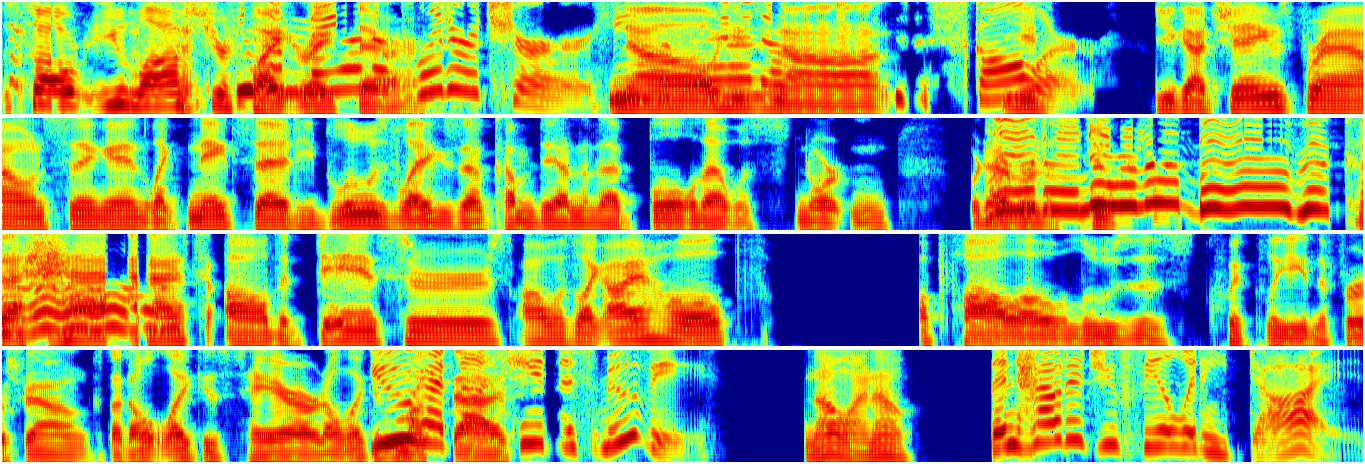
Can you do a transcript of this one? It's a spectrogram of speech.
So you lost your He's fight a right there. of literature. He's no, he's of- not. He's a scholar. You got James Brown singing, like Nate said, he blew his legs out coming down to that bull that was snorting whatever the, stu- the hat, all the dancers. I was like, I hope Apollo loses quickly in the first round because I don't like his hair. I don't like his You had not mustache. seen this movie. no, I know. Then how did you feel when he died?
